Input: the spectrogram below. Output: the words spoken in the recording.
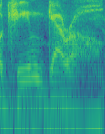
Joachim Garraud.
